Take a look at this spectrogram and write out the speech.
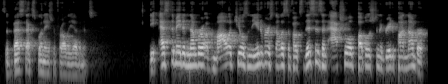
It's the best explanation for all the evidence the estimated number of molecules in the universe. Now, listen, folks, this is an actual published and agreed upon number.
